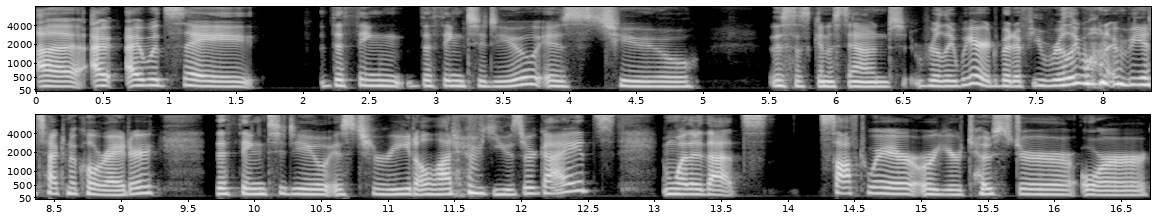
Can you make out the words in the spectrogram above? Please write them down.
Uh, I, I would say the thing the thing to do is to this is going to sound really weird, but if you really want to be a technical writer, the thing to do is to read a lot of user guides and whether that's software or your toaster or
